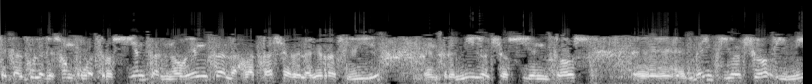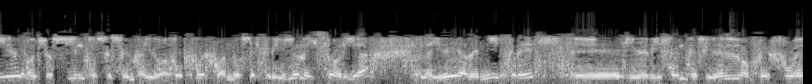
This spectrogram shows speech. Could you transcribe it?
se calcula que son 490 las batallas de la guerra civil entre 1828 y 1862. Después, cuando se escribió la historia, la idea de Mitre eh, y de Vicente Fidel López fue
